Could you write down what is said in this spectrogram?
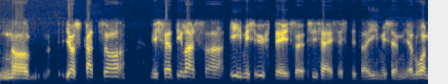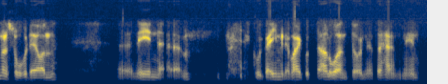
No, jos katsoo missä tilassa ihmisyhteisö sisäisesti tai ihmisen ja luonnon suhde on, niin kuinka ihminen vaikuttaa luontoon ja tähän, niin –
